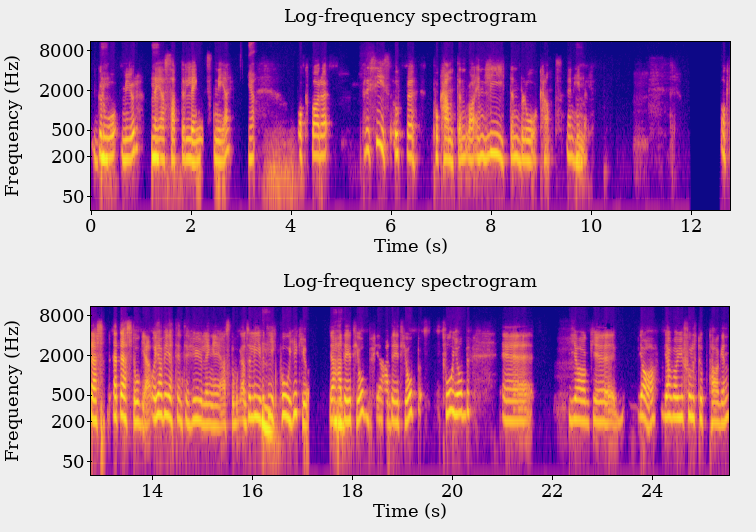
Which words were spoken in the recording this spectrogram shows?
grå mm. mur där mm. jag satte längst ner. Ja. Och bara precis uppe på kanten var en liten blå kant, en mm. himmel. Och där, där stod jag och jag vet inte hur länge jag stod. Alltså livet mm. gick, pågick ju. Jag mm. hade ett jobb, jag hade ett jobb, två jobb. Eh, jag, eh, ja, jag var ju fullt upptagen.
